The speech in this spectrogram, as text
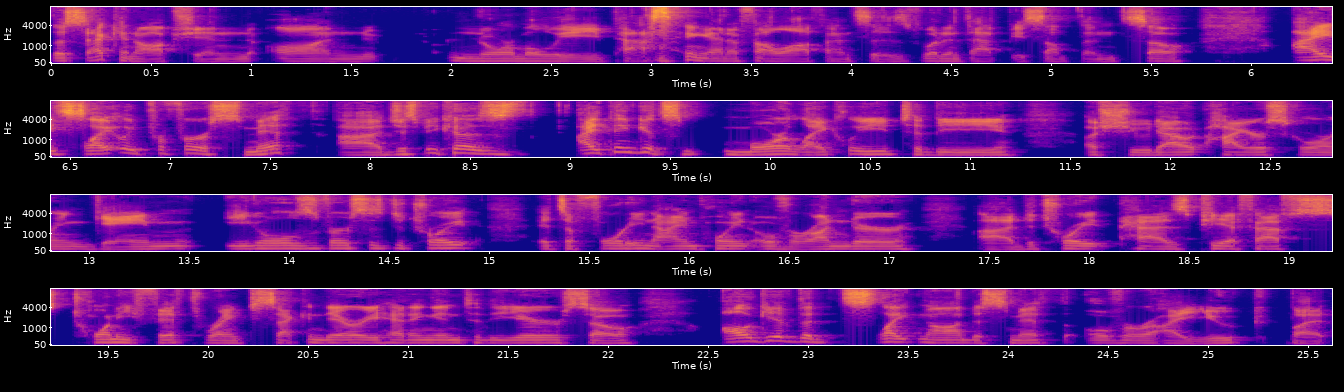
the second option on normally passing NFL offenses. Wouldn't that be something? So I slightly prefer Smith uh, just because I think it's more likely to be a shootout, higher scoring game. Eagles versus Detroit. It's a 49 point over under. Uh, Detroit has PFF's 25th ranked secondary heading into the year. So I'll give the slight nod to Smith over Aiyuk. But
